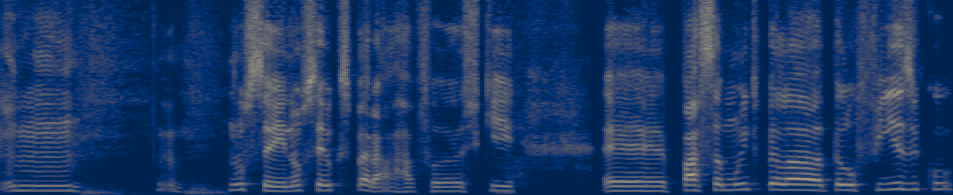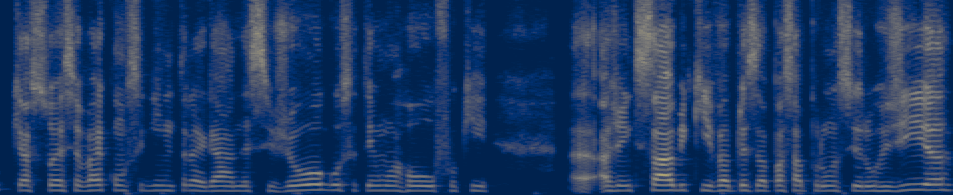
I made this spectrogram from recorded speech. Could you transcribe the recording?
Hum, não sei, não sei o que esperar, Rafa. Acho que é, passa muito pela, pelo físico que a Suécia vai conseguir entregar nesse jogo. Você tem uma Rolfo que a, a gente sabe que vai precisar passar por uma cirurgia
